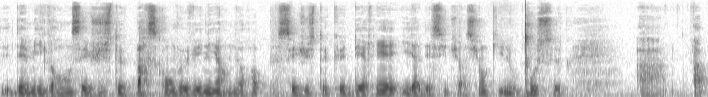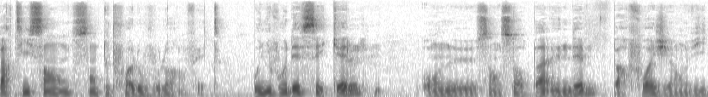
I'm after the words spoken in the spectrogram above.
des migrants, c'est juste parce qu'on veut venir en Europe. C'est juste que derrière, il y a des situations qui nous poussent à, partir sans, sans, toutefois le vouloir, en fait. Au niveau des séquelles, on ne s'en sort pas indemne. Parfois, j'ai envie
